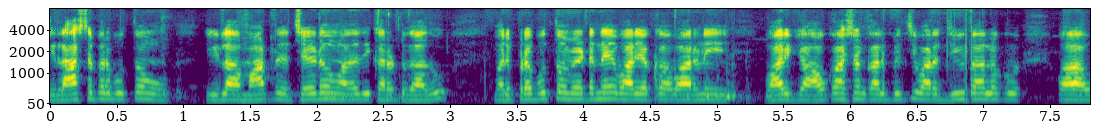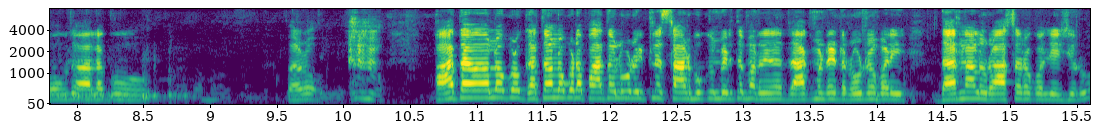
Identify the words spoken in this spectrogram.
ఈ రాష్ట్ర ప్రభుత్వం ఇలా మాట్లా చేయడం అనేది కరెక్ట్ కాదు. మరి ప్రభుత్వం వెంటనే వారి యొక్క వారిని వారికి అవకాశం కల్పించి వారి జీవితాలకు వాళ్ళకు పాతలో కూడా గతంలో కూడా పాతలు కూడా ఇట్లా స్టార్ట్ బుక్ పెడితే మరి డాక్యుమెంట్ రోడ్డు పడి ధర్నాలు రాస్తారోకలు చేసిరు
